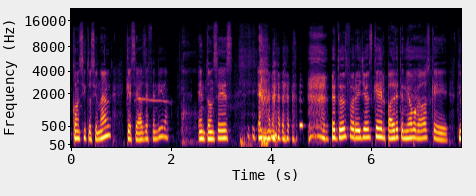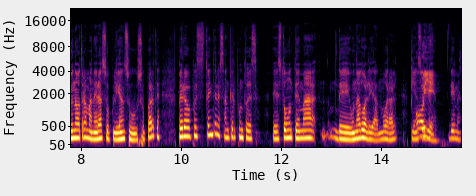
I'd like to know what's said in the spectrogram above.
constitucional que seas defendido. Entonces, entonces por ello es que el padre tenía abogados que de una u otra manera suplían su, su parte. Pero pues está interesante el punto ese. Es todo un tema de una dualidad moral, pienso. Oye, Dime.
